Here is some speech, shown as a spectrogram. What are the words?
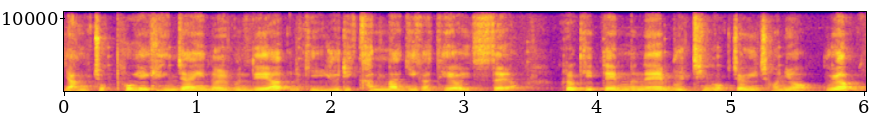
양쪽 폭이 굉장히 넓은데요. 이렇게 유리 칸막이가 되어 있어요. 그렇기 때문에 물팀 걱정이 전혀 없고요.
